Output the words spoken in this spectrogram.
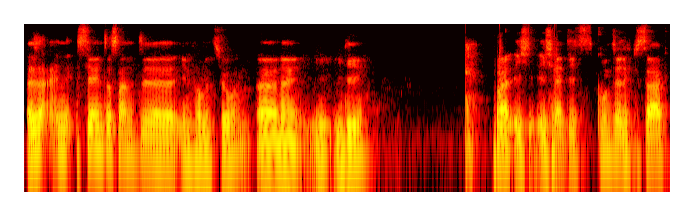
das ist eine sehr interessante Information, äh, nein, Idee. Weil ich, ich hätte jetzt grundsätzlich gesagt,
